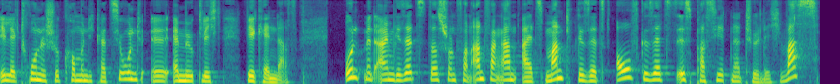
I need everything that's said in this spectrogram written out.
elektronische Kommunikation äh, ermöglicht. Wir kennen das. Und mit einem Gesetz, das schon von Anfang an als Mantelgesetz aufgesetzt ist, passiert natürlich was?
